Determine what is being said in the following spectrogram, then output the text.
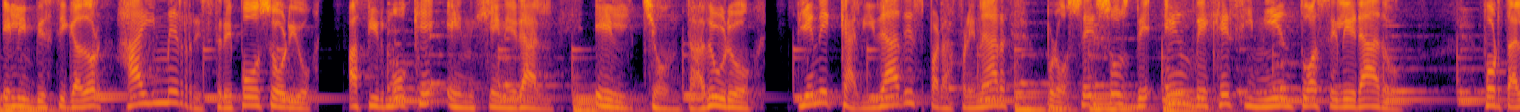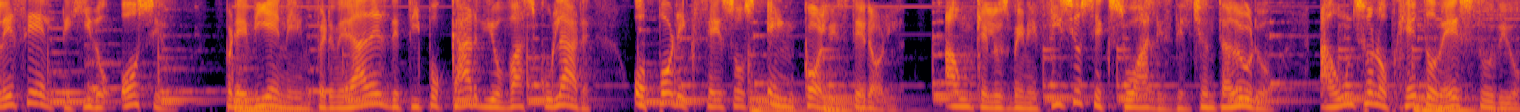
el investigador Jaime Restrepo Osorio afirmó que, en general, el chontaduro tiene calidades para frenar procesos de envejecimiento acelerado, fortalece el tejido óseo, Previene enfermedades de tipo cardiovascular o por excesos en colesterol. Aunque los beneficios sexuales del chontaduro aún son objeto de estudio,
